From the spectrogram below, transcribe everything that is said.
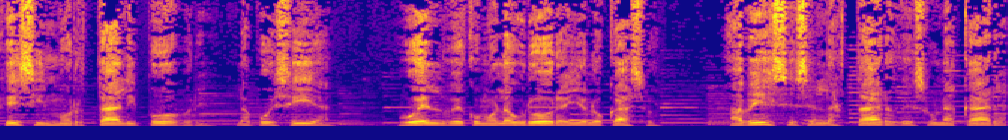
que es inmortal y pobre, la poesía vuelve como la aurora y el ocaso. A veces en las tardes una cara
